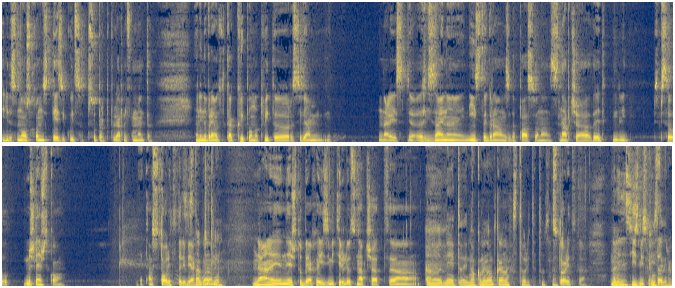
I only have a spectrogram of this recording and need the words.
или да са много сходни с тези, които са супер популярни в момента нали, на времето така крипъл на Twitter, сега нали, дизайна на Instagram, за да пасва на Snapchat, нали, нали, в смисъл, имаш ли нещо такова? Е, там сторите ли бяха... Snapchat ли? Да, не, нещо бяха изимитирали от Snapchat. А... А, не, то едно към едно отканаха сторитата от Snapchat. Сторите, да. Нали, не си измислям. Да,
